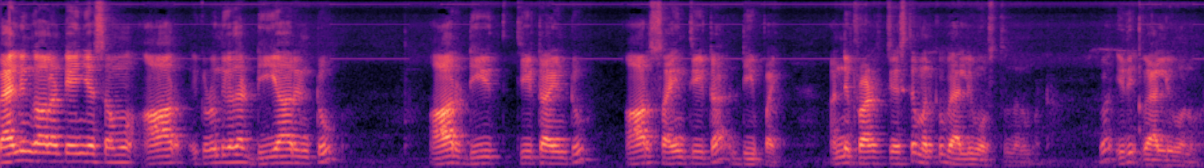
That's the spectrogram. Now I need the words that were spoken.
వాల్యూ కావాలంటే ఏం చేస్తాము? ఆర్ ఇక్కడ ఉంది కదా dr into r d theta into r sine theta d phi అన్ని ప్రోడక్ట్ చేస్తే మనకు వాల్యూమ్ వస్తుంది అనమాట ఇది వాల్యూమ్ అనమాట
